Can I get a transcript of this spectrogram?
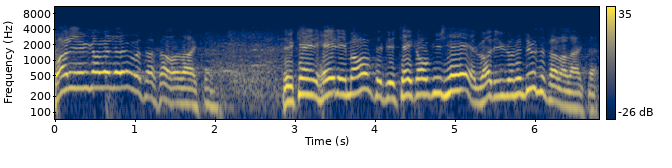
what are you going to do with a fellow like that? You can't head him off if you take off his head. What are you going to do with a fellow like that?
